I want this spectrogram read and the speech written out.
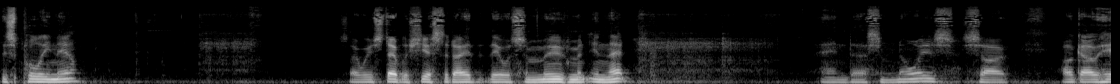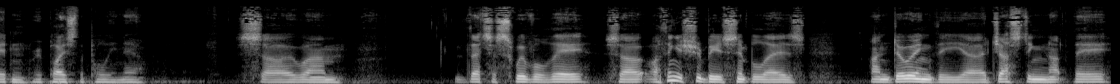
this pulley now. So we established yesterday that there was some movement in that and uh, some noise. So I'll go ahead and replace the pulley now. So um, that's a swivel there. So I think it should be as simple as undoing the uh, adjusting nut there,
